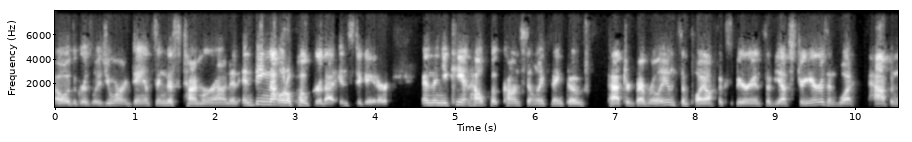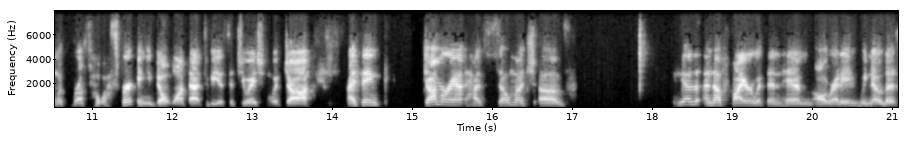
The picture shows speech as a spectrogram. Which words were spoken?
oh, the Grizzlies, you weren't dancing this time around, and, and being that little poker, that instigator. And then you can't help but constantly think of Patrick Beverley and some playoff experience of yesteryears and what happened with Russell Westbrook. And you don't want that to be a situation with Ja. I think Ja Morant has so much of, he has enough fire within him already. We know this.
